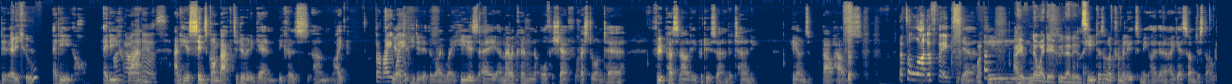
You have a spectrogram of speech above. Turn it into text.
did it. Eddie who? Eddie I Eddie don't know what Huang, that is. and he has since gone back to do it again because um I The right yeah, way. he did it the right way. He is a American author, chef, restaurateur, food personality, producer, and attorney. He owns Baohaus. That's a lot of things. Yeah, he. I have no idea who that is. He doesn't look familiar to me either. I guess I'm just old.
